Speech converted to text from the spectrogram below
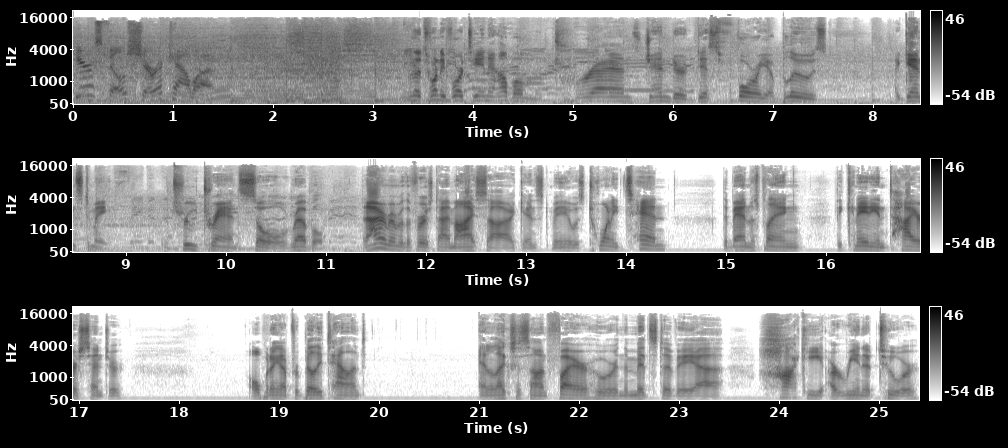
Here's Phil Shirakawa. From the 2014 album Transgender Dysphoria Blues, Against Me, the true trans soul rebel. And I remember the first time I saw Against Me, it was 2010. The band was playing the Canadian Tire Center, opening up for Billy Talent and Alexisonfire, who were in the midst of a uh, hockey arena tour,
